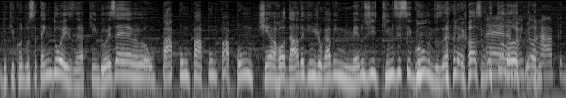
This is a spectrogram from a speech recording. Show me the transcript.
do que quando você tá em dois, né? Porque em dois é um papum, papum, papum. Tinha rodada que a gente jogava em menos de 15 segundos. É um negócio muito é, louco. É muito né? rápido.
